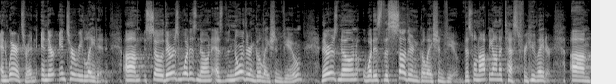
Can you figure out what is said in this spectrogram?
and where it's written, and they're interrelated. Um, so there is what is known as the Northern Galatian view. There is known what is the Southern Galatian view. This will not be on a test for you later. Um,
